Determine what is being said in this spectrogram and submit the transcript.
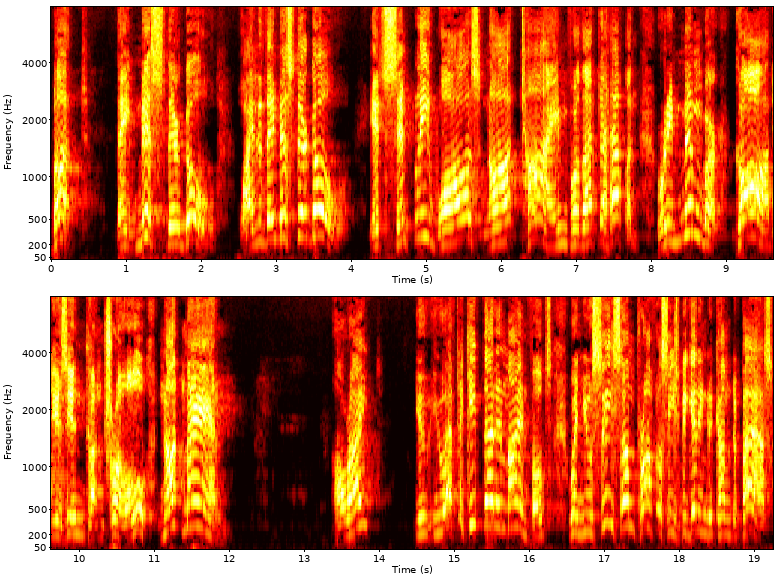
But they missed their goal. Why did they miss their goal? It simply was not time for that to happen. Remember, God is in control, not man. All right? You, you have to keep that in mind, folks. When you see some prophecies beginning to come to pass,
